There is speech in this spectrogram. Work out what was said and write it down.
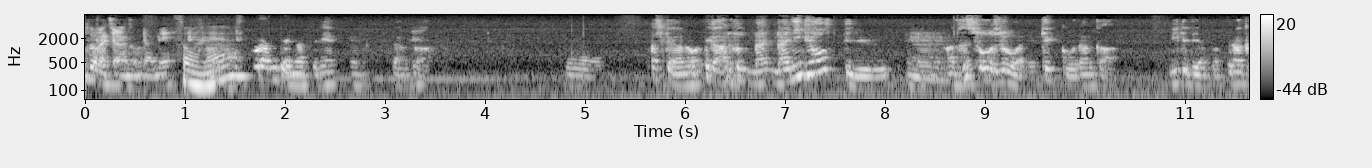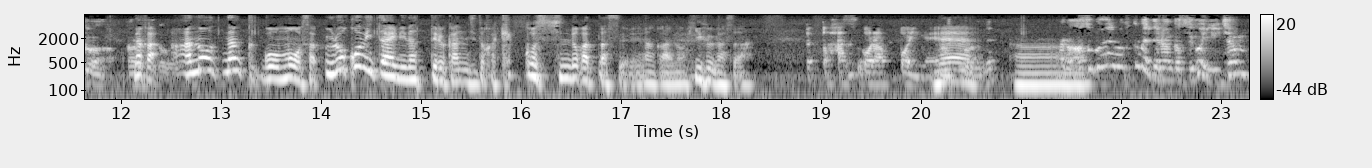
ードラちゃんがね。そうね。ホラーみたいになってねなん。かもう確かにあのてか あのな何病っていううん。あの症状はね結構なんか見ててやっぱ辛くはあなんかあのなんかこうもうさ鱗みたいになってる感じとか結構しんどかったっすよね。なんかあの皮膚がさ。ちょっとハスコラっぽいね。ね。ね。あなんかあーそこら辺も含めてなんかすごい2ちゃん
